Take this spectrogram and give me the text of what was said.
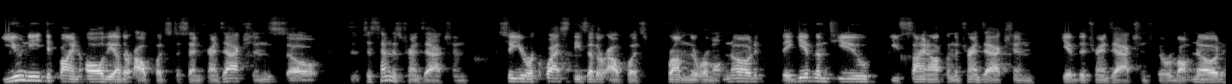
You need to find all the other outputs to send transactions. So to send this transaction. So you request these other outputs from the remote node. They give them to you. You sign off on the transaction, give the transaction to the remote node,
